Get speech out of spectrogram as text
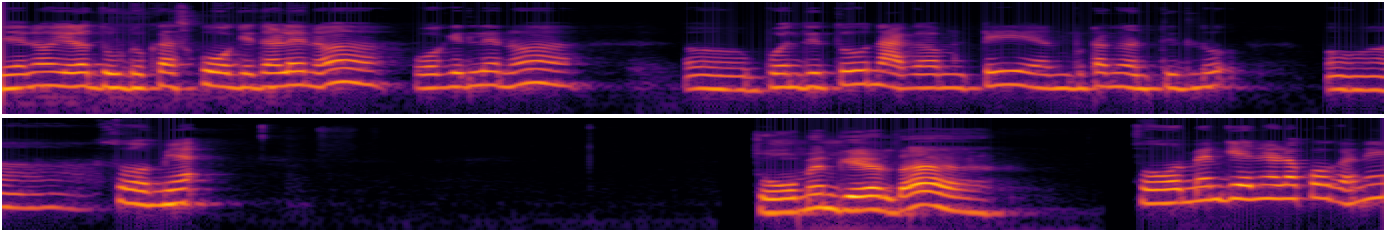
ಏನೋ ಏನೋ ದುಡ್ಡು ಕಾಸ್ಕೊ ಹೋಗಿದ್ದಾಳೇನೋ ಹೋಗಿದ್ಲೇನೋ. ಬಂದಿತ್ತು ನಾಗಮಟಿ ಅಂದ್ಬಿಟ್ಟಂಗೆ ಅಂತಿದ್ಲು. ಸೌಮ್ಯ. ಸೋಮೇನ್ಗೆ ಹೇಳ್ದ? ಸೋಮ್ಯನ್ಗೆ ಏನು ಹೇಳಕ್ ಹೋಗನೆ?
